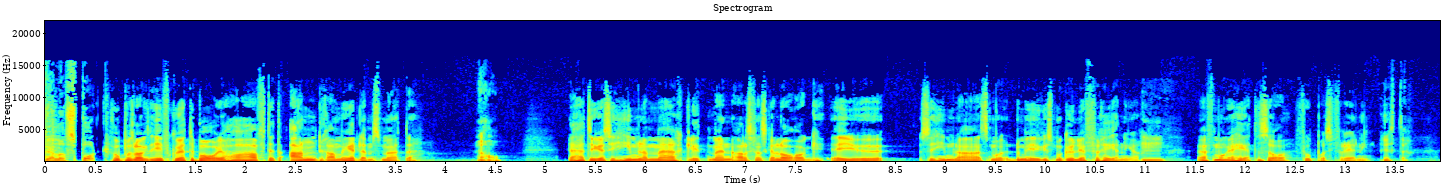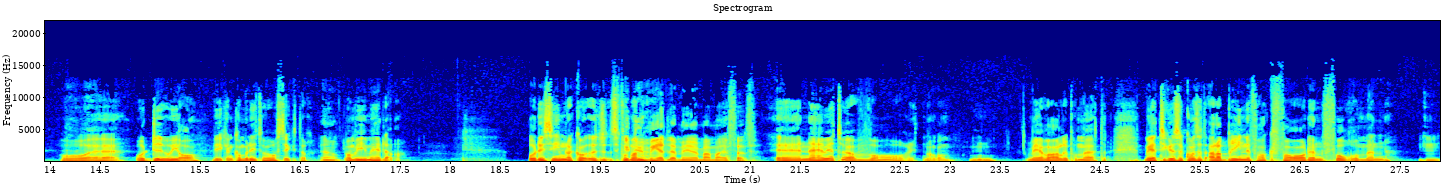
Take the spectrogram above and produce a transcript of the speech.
Della Sport! Fotbollslaget IFK Göteborg har haft ett andra medlemsmöte. Jaha. Det här tycker jag är så himla märkligt, men allsvenska lag är ju så himla små, de är ju små gulliga föreningar. Mm. För många heter så, fotbollsförening. Just det. Och, eh, och du och jag, vi kan komma dit och ha åsikter Ja. om vi är medlemmar. Och det är så himla Är man- du medlem i Mamma FF? Eh, nej, men jag tror jag har varit någon gång. Mm. Men jag var aldrig på möten. Men jag tycker det är så konstigt att alla brinner för att ha kvar den formen. Mm.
